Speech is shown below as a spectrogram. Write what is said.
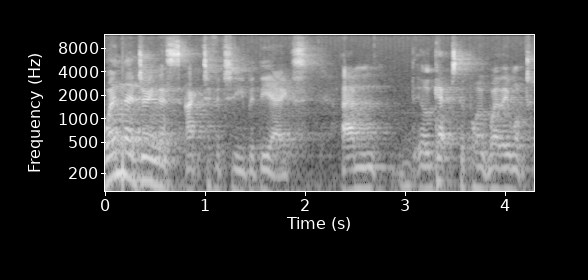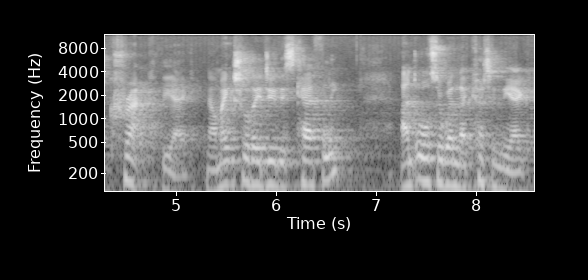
When they're doing this activity with the eggs, um, it'll get to the point where they want to crack the egg. Now make sure they do this carefully and also when they're cutting the egg,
